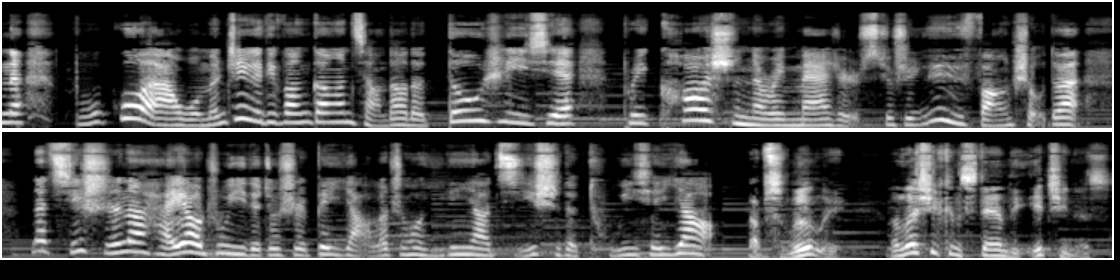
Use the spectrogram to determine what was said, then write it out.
那不过啊，我们这个地方刚刚讲到的都是一些 precautionary measures，就是预防手段。那其实呢，还要注意的就是被咬了之后一定要及时的涂一些药。 Absolutely. Unless you can stand the itchiness.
